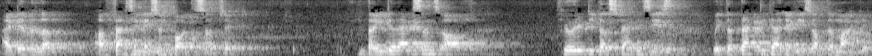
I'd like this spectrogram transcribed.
I developed a fascination for the subject. The interactions of theoretical strategies with the practicalities of the market,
